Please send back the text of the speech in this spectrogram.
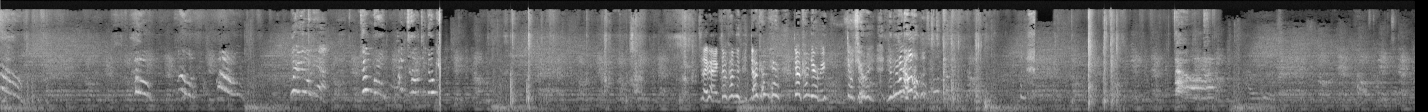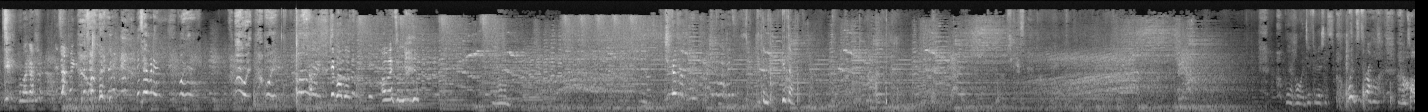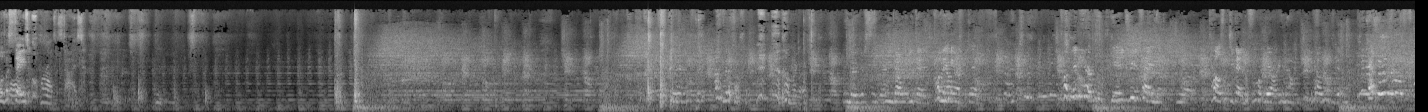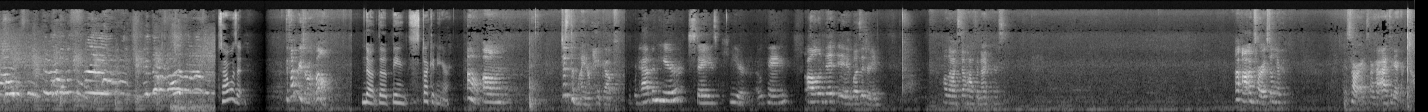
Oh! Oh! Oh! oh. What are you looking at? Don't wait! I told you don't Stay back! Don't come! Don't come here! Don't come near me! Don't do it! No! Oh, that's a Get them. Get them. We are going to finish this once for all. All of us oh, stays or all of us dies. Know what you did. Come in here. Come in here. Get be afraid. Tell us what you did before we already know. Tell us what you did. So how was it? The fundraiser went well. No, the being stuck in here. Oh, um, just a minor hiccup. What happened here stays here, okay? All of it, it was a dream. Although I still have the nightmares. Uh-uh, I'm sorry, I'm still here. Sorry, sorry, I think I got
